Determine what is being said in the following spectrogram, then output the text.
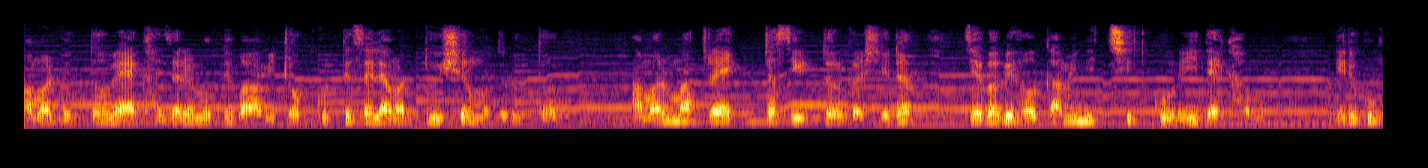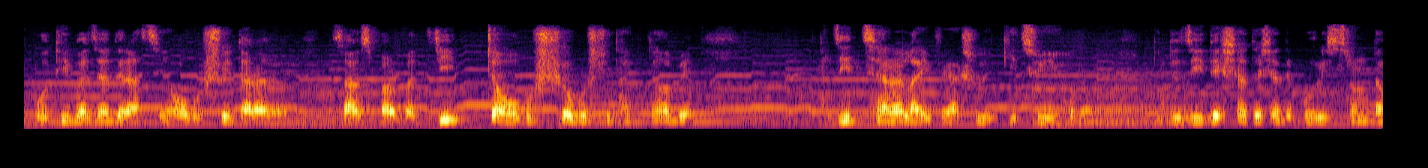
আমার ঢুকতে হবে এক হাজারের মধ্যে বা আমি টপ করতে চাইলে আমার দুইশোর মধ্যে ঢুকতে হবে। আমার মাত্র একটা সিট দরকার সেটা। যেভাবে হোক আমি নিশ্চিত করেই দেখাবো। এরকম প্রতিভা যাদের আছে, অবশ্যই তারা চান্স পারবা জিতটা অবশ্যই অবশ্যই থাকতে হবে। জিত ছাড়া লাইফে আসলে কিছুই হবে কিন্তু জিতের সাথে সাথে পরিশ্রমটা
